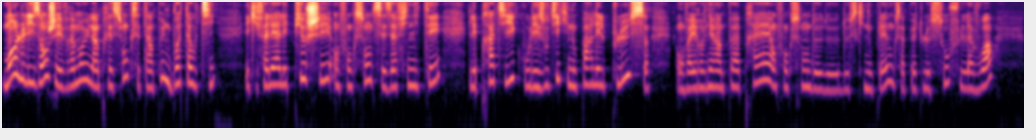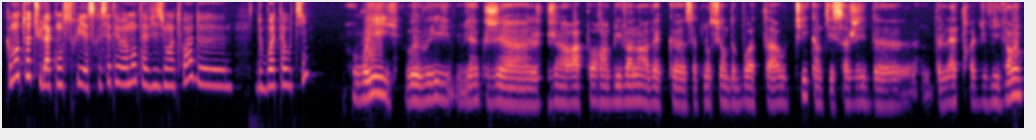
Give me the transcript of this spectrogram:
Moi, en le lisant, j'ai vraiment eu l'impression que c'était un peu une boîte à outils et qu'il fallait aller piocher en fonction de ses affinités, les pratiques ou les outils qui nous parlaient le plus. On va y revenir un peu après en fonction de, de ce qui nous plaît. Donc ça peut être le souffle, la voix. Comment toi tu l'as construit? Est-ce que c'était vraiment ta vision à toi de, boîte à outils? Oui, oui, oui, bien que j'ai un, rapport ambivalent avec euh, cette notion de boîte à outils quand il s'agit de, l'être du vivant.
